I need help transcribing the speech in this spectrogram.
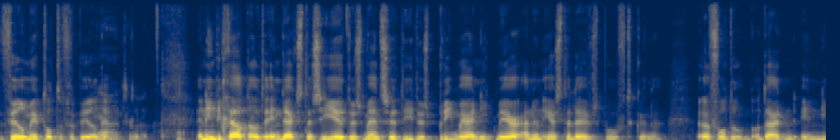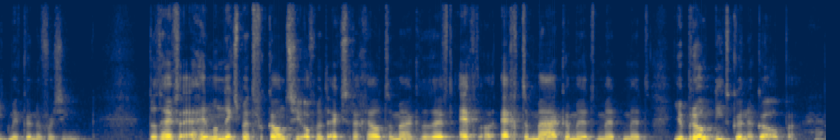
veel meer tot de verbeelding. Ja. En in die geldnoodindex, daar zie je dus mensen die dus primair niet meer aan hun eerste levensbehoefte kunnen uh, voldoen, daarin niet meer kunnen voorzien. Dat heeft helemaal niks met vakantie of met extra geld te maken. Dat heeft echt, echt te maken met, met, met je brood niet kunnen kopen. Ja.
